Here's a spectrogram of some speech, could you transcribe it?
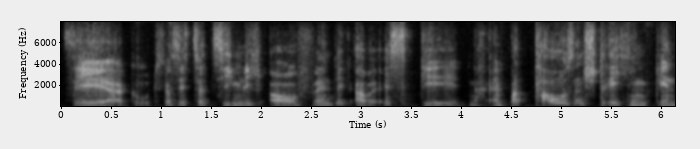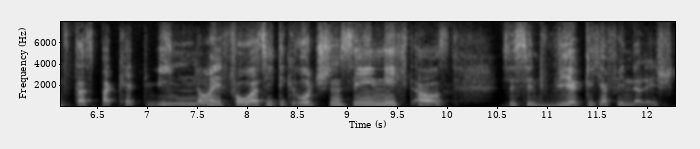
Sehr gut. Das ist zwar ziemlich aufwendig, aber es geht. Nach ein paar tausend Strichen glänzt das Parkett wie neu. Vorsichtig rutschen Sie nicht aus. Sie sind wirklich erfinderisch.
